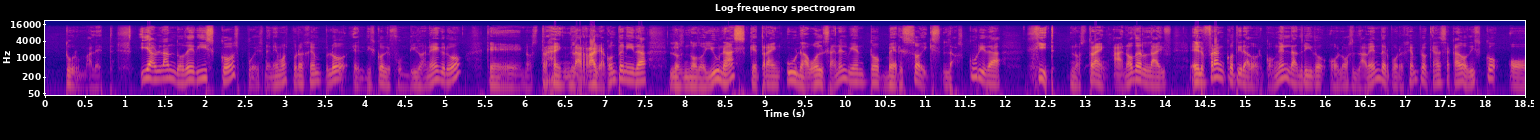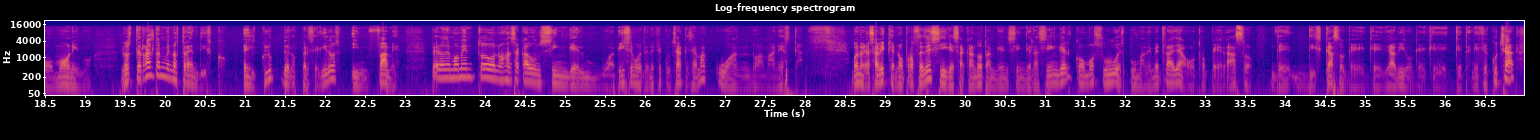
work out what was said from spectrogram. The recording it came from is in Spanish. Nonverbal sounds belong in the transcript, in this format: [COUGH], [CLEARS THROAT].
Y hablando de discos, pues tenemos por ejemplo el disco de Fundido a Negro, que nos traen La rabia contenida, Los Nodoyunas, que traen Una bolsa en el viento, Versoix, La oscuridad, Hit nos traen Another Life, El francotirador con el ladrido o Los Lavender, por ejemplo, que han sacado disco homónimo. Los Terral también nos traen disco el Club de los Perseguidos Infames. Pero de momento nos han sacado un single guapísimo que tenéis que escuchar que se llama Cuando Amanezca. Bueno, ya sabéis que no procede, sigue sacando también single a single como su Espuma de Metralla, otro pedazo de discazo que, ya digo que, tenéis que escuchar.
